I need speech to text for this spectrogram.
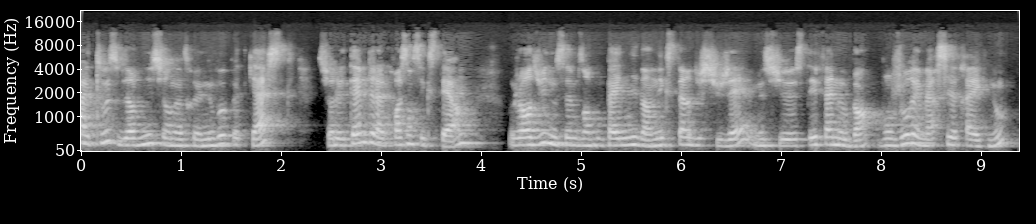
à tous, bienvenue sur notre nouveau podcast sur le thème de la croissance externe. Aujourd'hui, nous sommes en compagnie d'un expert du sujet, Monsieur Stéphane Aubin. Bonjour et merci d'être avec nous.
